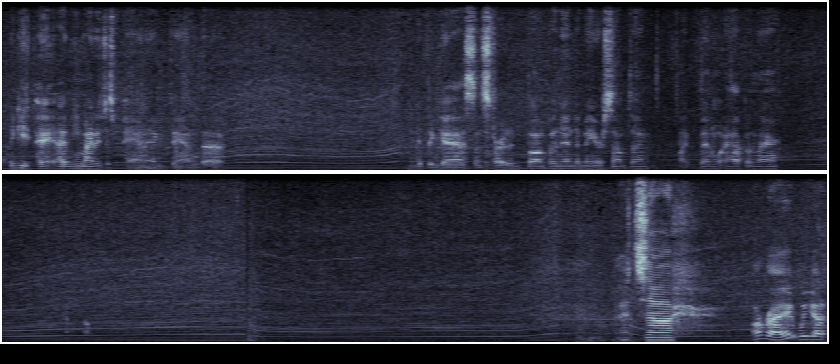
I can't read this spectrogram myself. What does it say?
I think he pa- he might have just panicked and uh, hit the gas and started bumping into me or something. Like been what happened there. That's uh alright, we got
